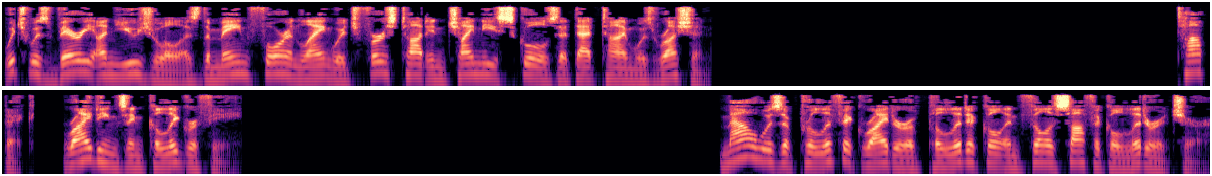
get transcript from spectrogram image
which was very unusual as the main foreign language first taught in Chinese schools at that time was Russian. Writings and calligraphy Mao was a prolific writer of political and philosophical literature.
